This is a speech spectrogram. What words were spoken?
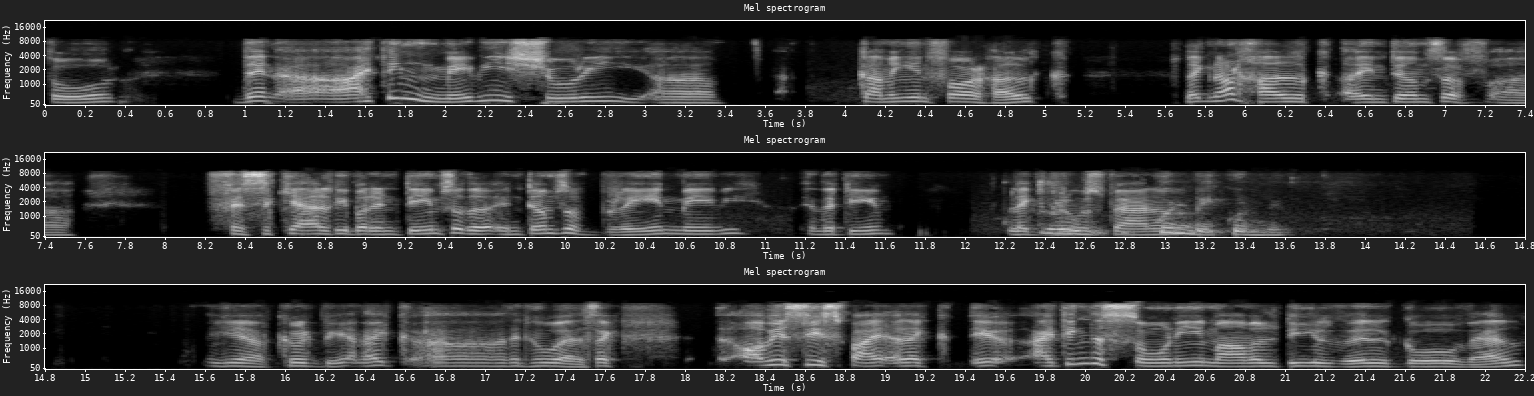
Thor. Then uh, I think maybe Shuri uh, coming in for Hulk. Like not Hulk uh, in terms of uh, physicality, but in terms of the in terms of brain maybe in the team, like True. Bruce Banner. Could be, could be. Yeah, could be. Like, uh, then who else? Like, obviously, Spy. Like, eh, I think the Sony Marvel deal will go well.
